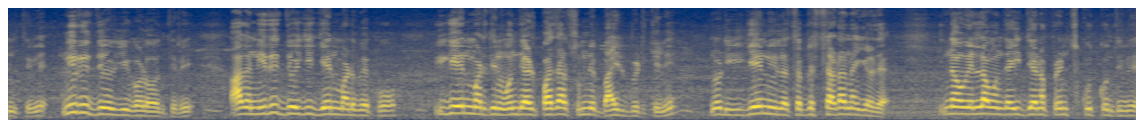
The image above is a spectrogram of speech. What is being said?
ಅಂತೀವಿ. ನಿರುದ್ಯೋಗಿಗಳು ಅಂತೀರಿ. ಆಗ ನಿರುದ್ಯೋಗಿಗೆ ಏನು ಮಾಡಬೇಕು? ಈಗ ಏನು ಮಾಡ್ತೀನಿ? ಒಂದೆರಡು ಪದ ಸುಮ್ಮನೆ ಬಾಯಿಲಿ ಬಿಡ್ತೀನಿ. ನೋಡಿ ಈಗೇನು ಇಲ್ಲ ಸಬ್ಜೆಕ್ಟ್ ಸಡನ್ನಾಗಿ ಹೇಳಿದೆ. ನಾವೆಲ್ಲ ಒಂದು ಐದು ಜನ ಫ್ರೆಂಡ್ಸ್ ಕೂತ್ಕೊತೀವಿ.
